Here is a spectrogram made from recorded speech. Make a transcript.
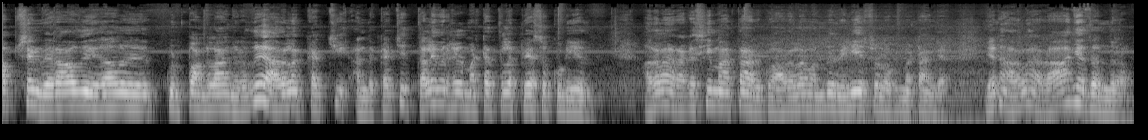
ஆப்ஷன் வேறாவது ஏதாவது கொடுப்பாங்களாங்கிறது அதெல்லாம் கட்சி அந்த கட்சி தலைவர்கள் மட்டத்தில் பேசக்கூடியது. அதெல்லாம் ரகசியமாக தான் இருக்கும். அதெல்லாம் வந்து வெளியே சொல்ல மாட்டாங்க. ஏன்னா அதெல்லாம் ராஜதந்திரம்.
